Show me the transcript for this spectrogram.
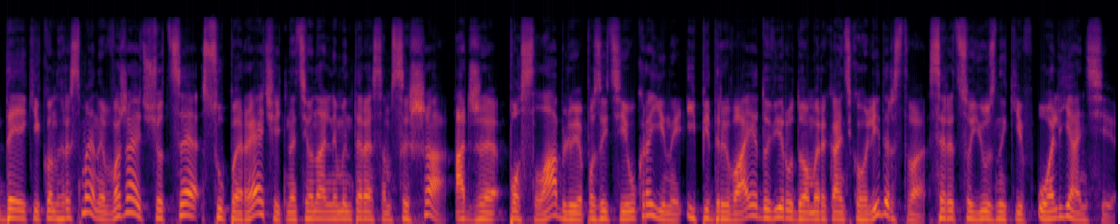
Деякі конгресмени вважають, що це суперечить національним інтересам США, адже послаблює позиції України і підриває довіру до американського лідерства серед союзників у альянсі.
